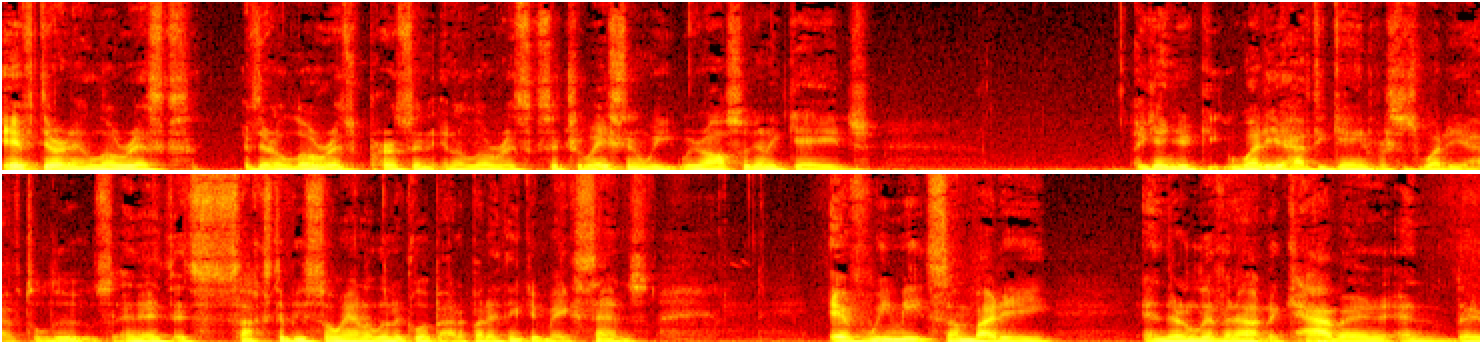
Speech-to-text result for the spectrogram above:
if they're in a low risk if they're a low risk person in a low risk situation we, we're also going to gauge again, you what do you have to gain versus what do you have to lose? And it, it sucks to be so analytical about it, but I think it makes sense. If we meet somebody and they're living out in a cabin and they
